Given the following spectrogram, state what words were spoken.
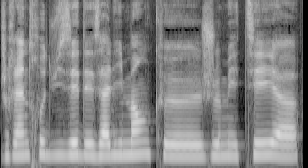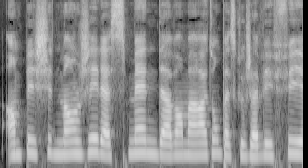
je réintroduisais des aliments que je m'étais empêché de manger la semaine d'avant marathon parce que j'avais fait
